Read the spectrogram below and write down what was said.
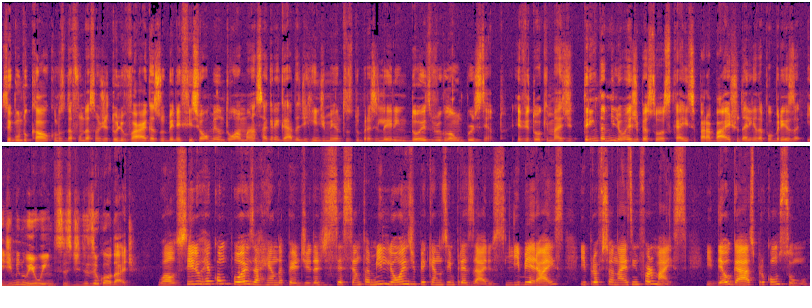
Segundo cálculos da Fundação Getúlio Vargas, o benefício aumentou a massa agregada de rendimentos do brasileiro em 2,1%, evitou que mais de 30 milhões de pessoas caíssem para baixo da linha da pobreza e diminuiu índices de desigualdade. O auxílio recompôs a renda perdida de 60 milhões de pequenos empresários, liberais e profissionais informais, e deu gás para o consumo,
